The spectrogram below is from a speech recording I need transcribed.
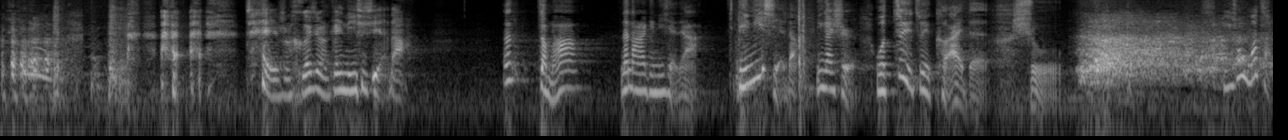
哎哎，这是何静给你写的。嗯，怎么了？那哪儿给你写的呀？给你写的应该是我最最可爱的书。你说我怎么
